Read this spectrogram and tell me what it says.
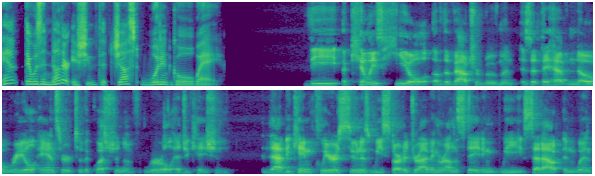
And there was another issue that just wouldn't go away. The Achilles heel of the voucher movement is that they have no real answer to the question of rural education that became clear as soon as we started driving around the state and we set out and went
